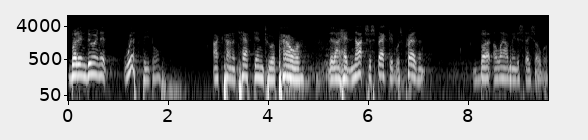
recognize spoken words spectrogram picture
But in doing it with people, I kind of tapped into a power that I had not suspected was present, but allowed me to stay sober.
